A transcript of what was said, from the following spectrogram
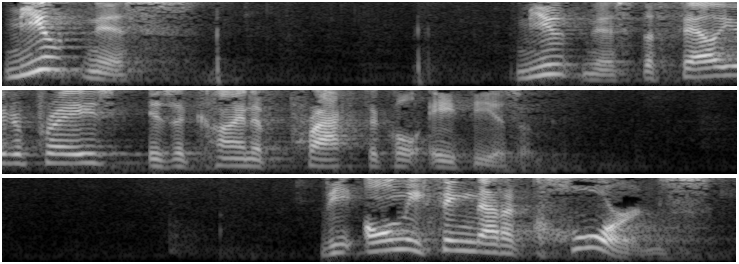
Muteness Muteness, the failure to praise, is a kind of practical atheism. The only thing that accords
